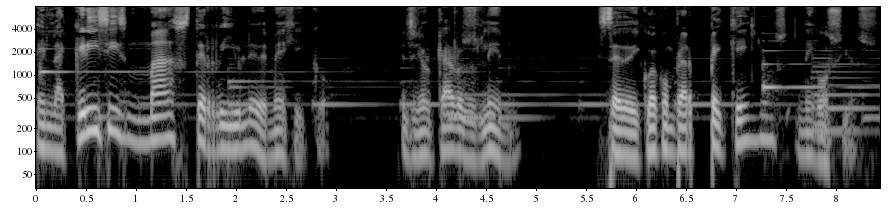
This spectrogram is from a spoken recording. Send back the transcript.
En la crisis más terrible de México, el señor Carlos Slim se dedicó a comprar pequeños negocios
